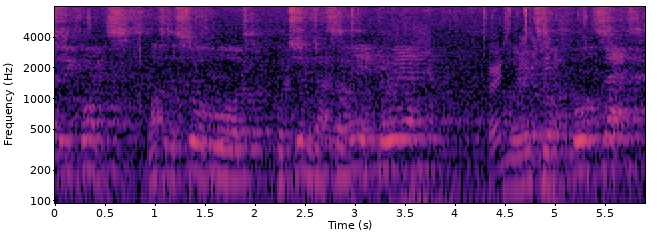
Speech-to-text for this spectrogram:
two points onto the scoreboard for Jung Dasomi of Korea. And we're into a fourth set.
